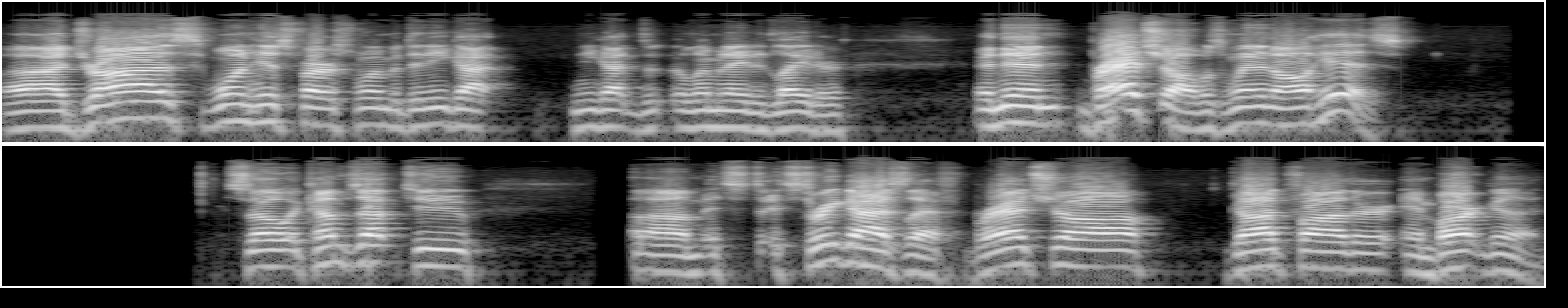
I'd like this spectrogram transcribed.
Uh, Droz won his first one, but then he got he got eliminated later. And then Bradshaw was winning all his. So it comes up to um, it's it's three guys left: Bradshaw, Godfather, and Bart Gunn.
